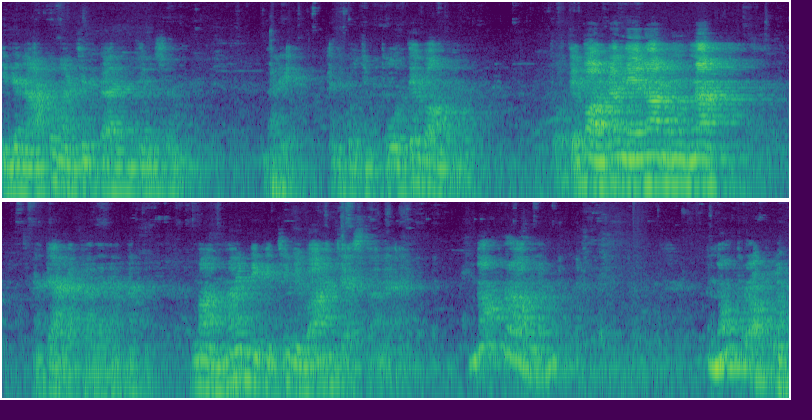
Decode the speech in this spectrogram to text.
ఇది నాకు మంచిది కాదని తెలుసు. మరి అది కొంచెం పోతే బాగుంటుంది. పోతే బాగుంటుంది నేను అనుకుంటున్నా. అంటే అలా కాదరా మా అమ్మాయిని నీకు ఇచ్చి వివాహం చేస్తానే నో ప్రాబ్లం నో ప్రాబ్లం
